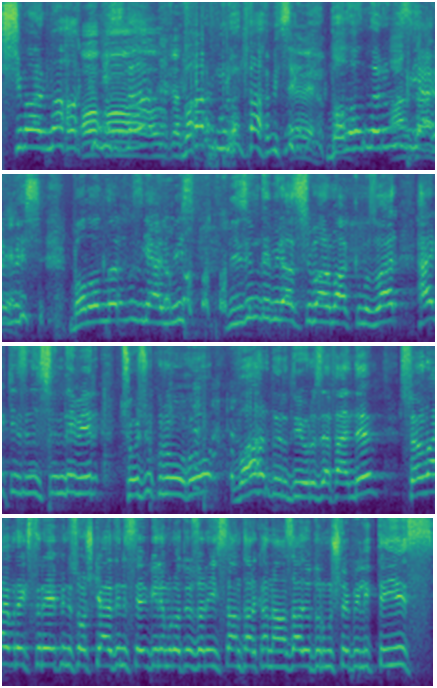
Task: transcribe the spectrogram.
şımarma hakkımız Aa, da olacak. var Murat abiciğim. Evet. Balonlarımız Antalya. gelmiş. Balonlarımız gelmiş. Bizim de biraz şımarma hakkımız var. Herkesin içinde bir çocuk ruhu vardır diyoruz efendim. Survivor Extra hepiniz hoş geldiniz. Sevgili Murat Özer, İhsan Tarkan, Azade Durmuş'la birlikteyiz.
